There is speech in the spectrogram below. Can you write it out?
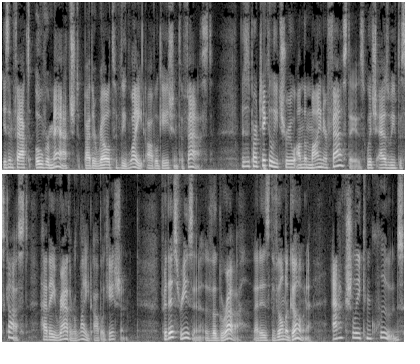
is in fact overmatched by the relatively light obligation to fast. This is particularly true on the minor fast days, which, as we've discussed, have a rather light obligation. For this reason, the Gra, that is the Vilna Gaon, actually concludes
